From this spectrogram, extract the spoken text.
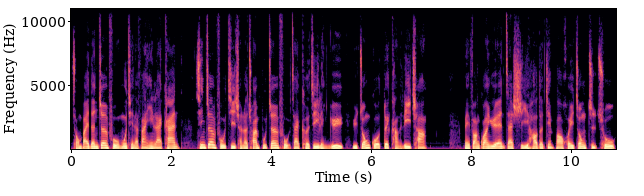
从拜登政府目前的反应来看，新政府继承了川普政府在科技领域与中国对抗的立场。美方官员在十一号的简报会中指出，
